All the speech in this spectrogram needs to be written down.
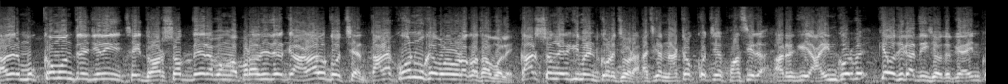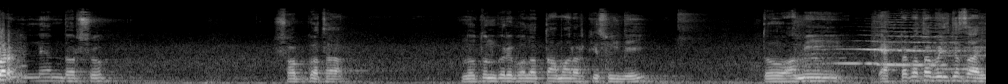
তাদের মুখ্যমন্ত্রী যিনি সেই ধর্ষকদের এবং অপরাধীদেরকে আড়াল করছেন তারা কোন মুখে বড় বড় কথা বলে? কার সঙ্গে এগ্রিমেন্ট করেছে ওরা? আজকে নাটক করছে ফাঁসির আর কি আইন করবে? কে অধিকার দিয়েছে ওদেরকে আইন করার? নেন দর্শক সব কথা নতুন করে বলার তো আমার আর কিছুই নেই। তো আমি একটা কথা বলতে চাই।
